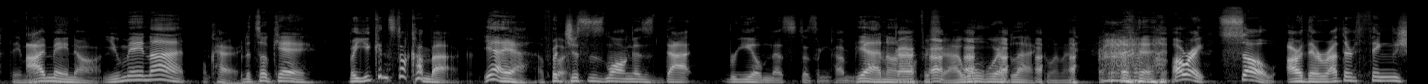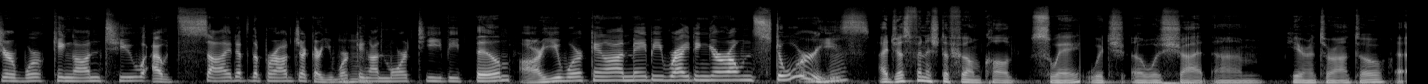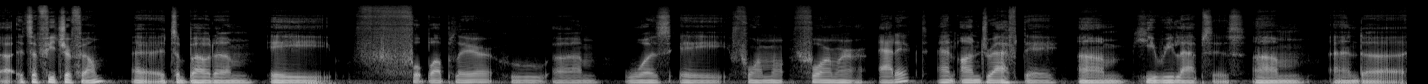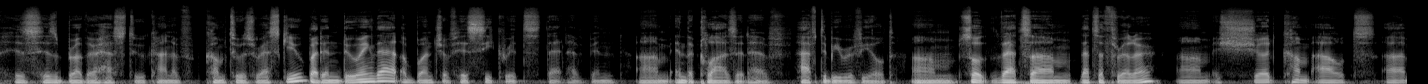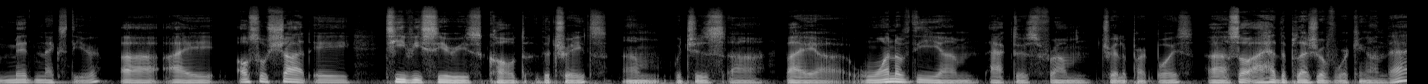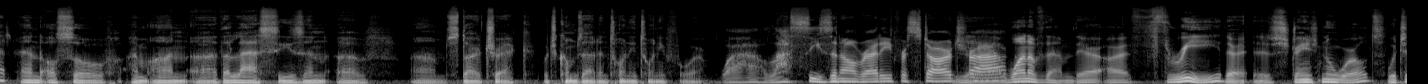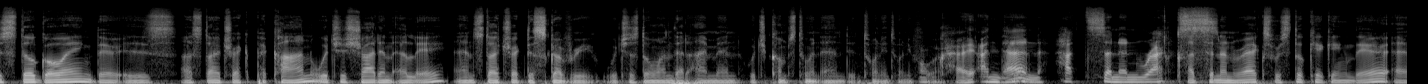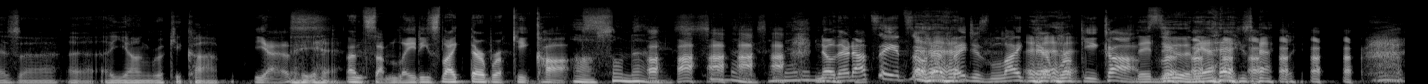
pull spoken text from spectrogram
they may, I may not. you may not, Okay. but it's okay. But you can still come back. Yeah, yeah, of But course. just as long as that realness doesn't come yeah, here, no, okay? no, for sure. I won't wear black when I. All right. So, are there other things you're working on too outside of the project? Are you working Mm-hmm. on more TV film? Are you working on maybe writing your own stories? I just finished a film called Sway, which uh, was shot um, here in Toronto. Uh, it's a feature film. Uh, it's about um, a football player who um, was a former former addict, and on draft day, um, he relapses. Um, and uh, his his brother has to kind of come to his rescue, but in doing that, a bunch of his secrets that have been um, in the closet have have to be revealed. Um, so that's um, that's a thriller. Um, it should come out uh, mid next year. Uh, I also shot a TV series called The Trades, um, which is uh, by uh, one of the um, actors from Trailer Park Boys. Uh, so I had the pleasure of working on that, and also I'm on uh, the last season of um, Star Trek, which comes out in 2024. Wow, last season already for Star Trek. Yeah, one of them. There are three. There is Strange New Worlds, which is still going. There is a Star Trek Picard, which is shot in LA, and Star Trek Discovery, which is the one that I'm in, which comes to an end in 2024. Okay, and then Hudson and Rex. Hudson and Rex, we're still kicking there as a, a, a young rookie cop. Yes. Yeah. And some ladies like their rookie cops. Oh, so nice. so nice. no, they're not saying so nice. They just like their rookie cops. They do. Yeah, exactly.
